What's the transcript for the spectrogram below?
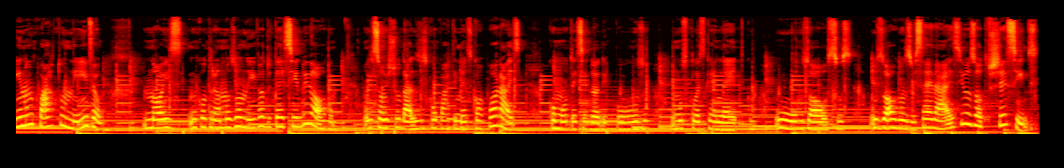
E num quarto nível, nós encontramos o nível de tecido e órgão, onde são estudados os compartimentos corporais, como o tecido adiposo, o músculo esquelético, os ossos, os órgãos viscerais e os outros tecidos.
